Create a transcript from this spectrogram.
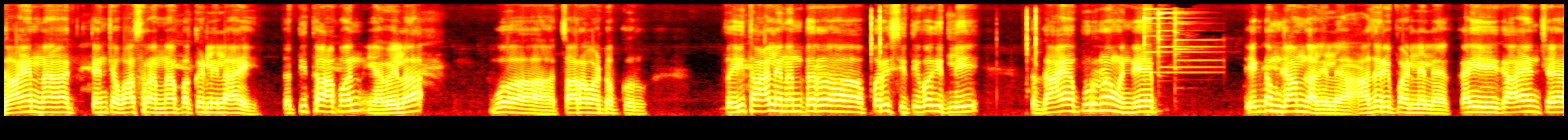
गायांना त्यांच्या वासरांना पकडलेलं आहे. तर तिथं आपण यावेळेला व चारा वाटप करू. तर इथं आल्यानंतर परिस्थिती बघितली तर गाया पूर्ण म्हणजे एकदम जाम झालेल्या आजारी पडलेल्या. काही गायांच्या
